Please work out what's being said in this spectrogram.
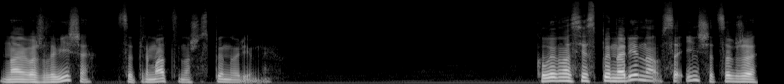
найважливіше це тримати нашу спину рівною. Коли в нас є спина рівна, все інше це вже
